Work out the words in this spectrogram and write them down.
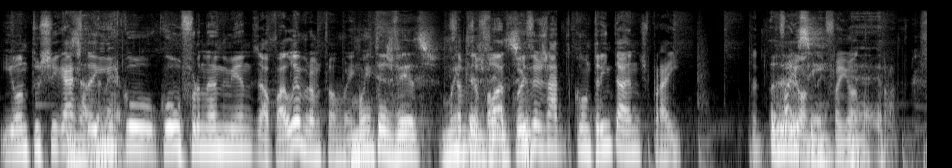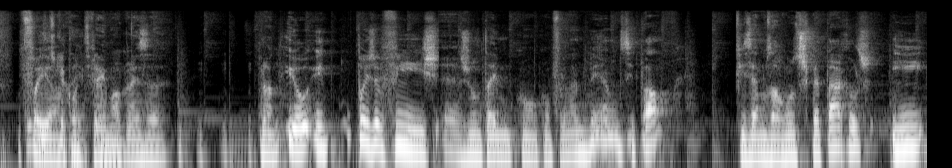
e onde tu chegaste a ir Exatamente. com, com o Fernando Mendes. Ah, pá, lembra-me tão bem. disso. Muitas vezes, muitas Estamos a falar vezes. de coisas já com 30 anos, para aí. Portanto, Foi ontem, sim, foi ontem. é, pronto. Foi Coisas que ontem, foi uma ontem. coisa. Pronto, eu, e depois eu fiz, eh, juntei-me com, com o Fernando Mendes e tal, fizemos alguns espetáculos e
